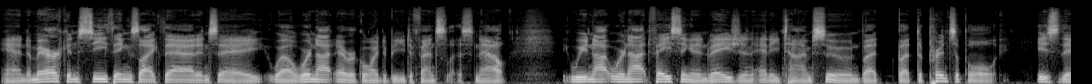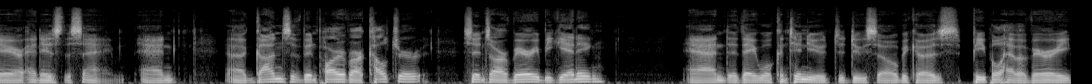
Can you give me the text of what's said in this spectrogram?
And Americans see things like that and say, "Well, we're not ever going to be defenseless." Now, we're not we're not facing an invasion anytime soon, but but the principle is there and is the same. And uh, guns have been part of our culture since our very beginning, and they will continue to do so because people have a very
